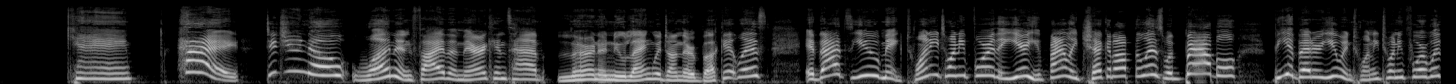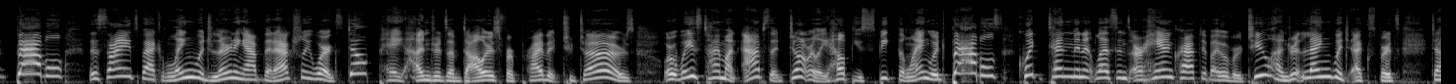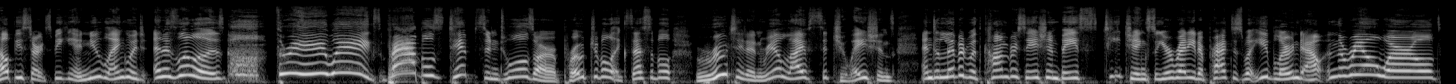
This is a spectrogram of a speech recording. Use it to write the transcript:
Okay. Hey, did you know one in five Americans have learn a new language on their bucket list? If that's you, make 2024 the year you finally check it off the list with Babbel. Be a better you in 2024 with Babbel, the science-backed language learning app that actually works. Don't pay hundreds of dollars for private tutors or waste time on apps that don't really help you speak the language. Babbel's quick 10-minute lessons are handcrafted by over 200 language experts to help you start speaking a new language in as little as 3 weeks. Babbel's tips and tools are approachable, accessible, rooted in real-life situations, and delivered with conversation-based teaching so you're ready to practice what you've learned out in the real world.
